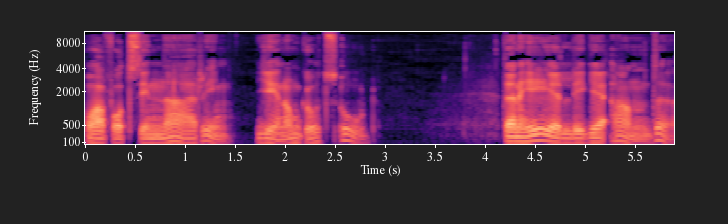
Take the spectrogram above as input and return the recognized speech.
och har fått sin näring genom Guds ord. Den helige Ande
